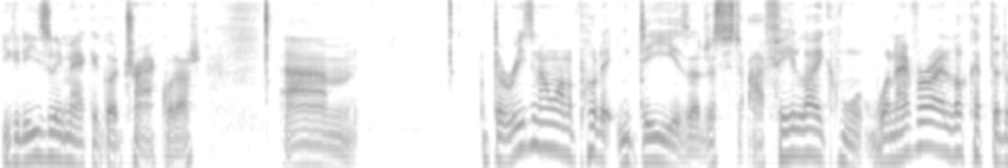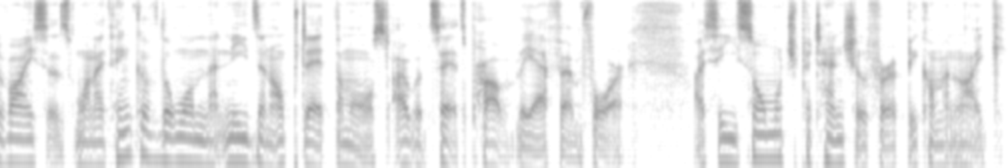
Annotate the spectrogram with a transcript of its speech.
You could easily make a good track with it. Um, the reason I want to put it in D is I just I feel like whenever I look at the devices, when I think of the one that needs an update the most, I would say it's probably FM4. I see so much potential for it becoming like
